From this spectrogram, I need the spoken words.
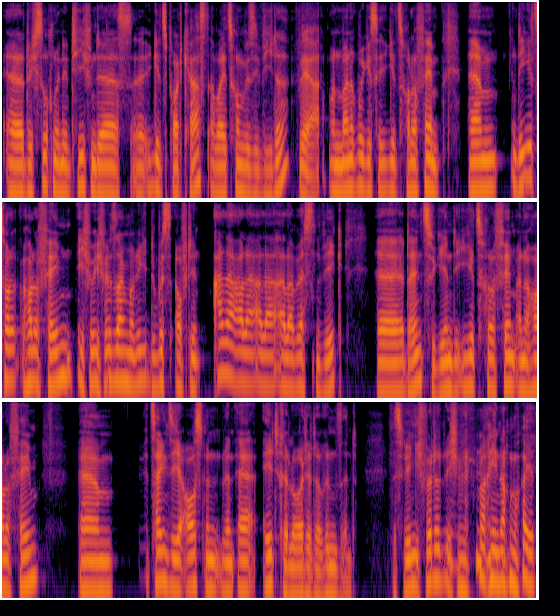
äh, durchsuchen in den Tiefen des äh, Eagles Podcast, aber jetzt holen wir sie wieder. Ja. Und meine Rubrik ist der Eagles Hall of Fame. Ähm, die Eagles Hall Hall of Fame, ich, ich würde sagen, Marie, du bist auf den aller, aller, aller, allerbesten Weg, äh, dahin zu gehen. Die Eagles Hall of Fame, eine Hall of Fame, ähm, zeichnen sich ja aus, wenn, wenn ältere Leute darin sind. Deswegen, ich würde, ich mache ihn nochmal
